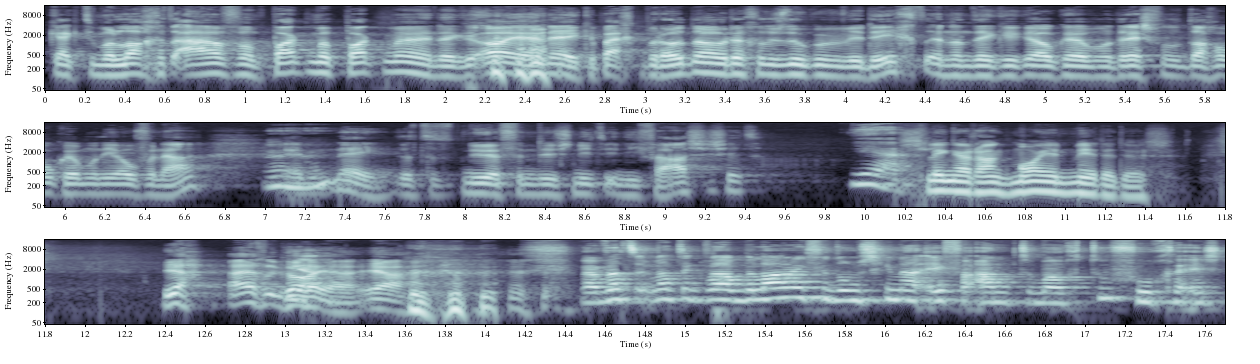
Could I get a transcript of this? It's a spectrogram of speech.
kijkt hij me lachend aan van pak me, pak me. En dan denk ik, oh ja, nee, ik heb eigenlijk brood nodig, dus doe ik hem weer dicht. En dan denk ik ook helemaal de rest van de dag ook helemaal niet over na. En mhm. nee, dat het nu even dus niet in die fase zit. Ja. Slinger hangt mooi in het midden dus. Ja, eigenlijk wel, ja. ja, maar wat, wat ik wel belangrijk vind om misschien nou even aan te mogen toevoegen is...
